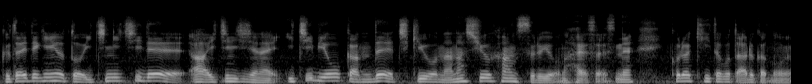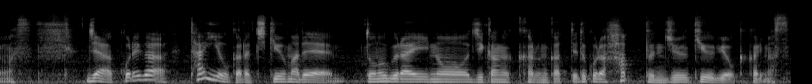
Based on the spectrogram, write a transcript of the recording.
具体的に言うと1日であ1日じゃない。1秒間で地球を7周半するような速さですね。これは聞いたことあるかと思います。じゃあこれが太陽から地球までどのぐらいの時間がかかるのかっていうとこれは8分19秒かかります。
